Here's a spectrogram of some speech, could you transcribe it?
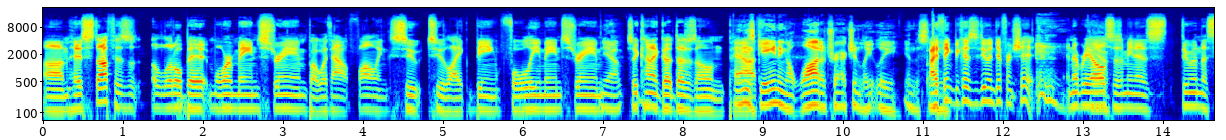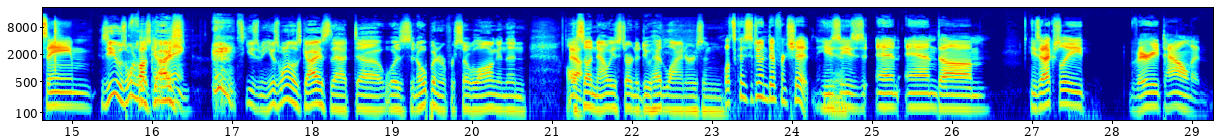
Um, his stuff is a little bit more mainstream, but without following suit to like being fully mainstream. Yeah. So he kind of does his own path. And he's gaining a lot of traction lately in the scene. I think because he's doing different shit, and everybody Yeah. else is. I mean, is doing the same. 'Cause he was one of those guys. excuse me. He was one of those guys that uh, was an opener for so long, and then all of a sudden now he's starting to do headliners and Well, it's because he's doing different shit. He's Yeah. he's and and um, he's actually very talented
